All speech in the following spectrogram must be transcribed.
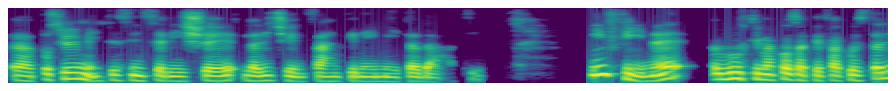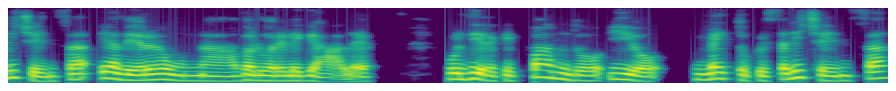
eh, possibilmente si inserisce la licenza anche nei metadati. Infine, l'ultima cosa che fa questa licenza è avere un valore legale. Vuol dire che quando io metto questa licenza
